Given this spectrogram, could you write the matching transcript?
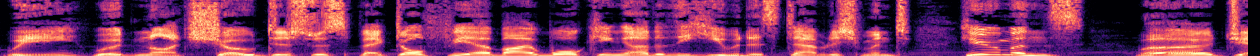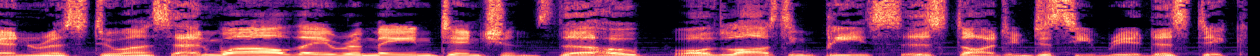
We would not show disrespect or fear by walking out of the human establishment. Humans were generous to us, and while they remain tensions, the hope of lasting peace is starting to seem realistic.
